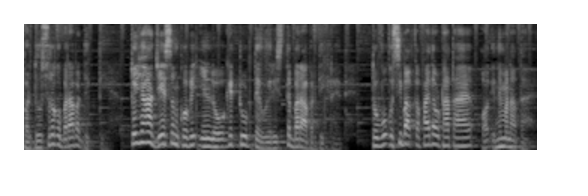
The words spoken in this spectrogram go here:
पर दूसरों को बराबर दिखती है। तो यहाँ जेसन को भी इन लोगों के टूटते हुए रिश्ते बराबर दिख रहे थे। तो वो उसी बात का फ़ायदा उठाता है और इन्हें मनाता है।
